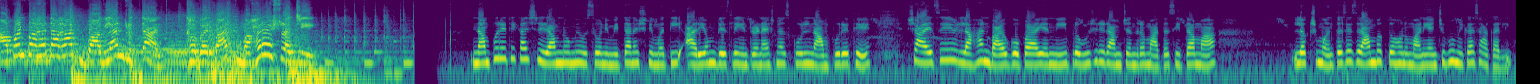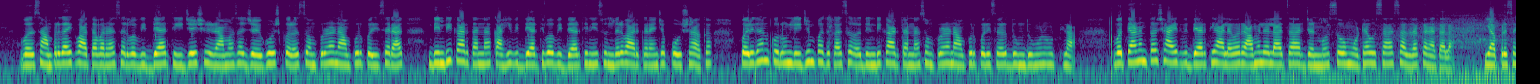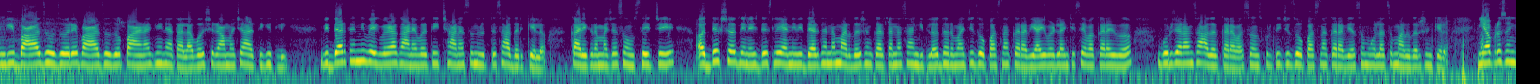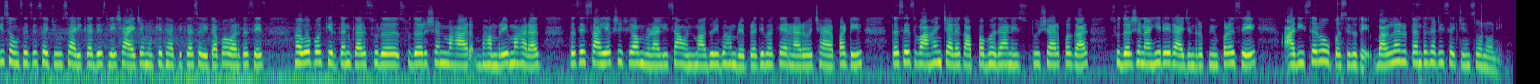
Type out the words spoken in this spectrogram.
आपण पाहत आहात बागलान वृत्तांत खबरबात महाराष्ट्राची. नामपूर येथे काल श्रीरामनवमी उत्सव निमित्तानं श्रीमती आर्यम देसले इंटरनॅशनल स्कूल नामपूर येथे शाळेचे लहान बाळ गोपाळा यांनी प्रभू श्री रामचंद्र माता सीतामा लक्ष्मण तसेच रामभक्त हनुमान यांची भूमिका साकारली व सांप्रदायिक वातावरणात सर्व विद्यार्थी जय श्रीरामाचा जयघोष करत संपूर्ण नागपूर परिसरात दिंडी काढताना काही विद्यार्थी व विद्यार्थिनी सुंदर वारकऱ्यांचे पोशाख परिधान करून लेझिम पथकासह दिंडी काढताना संपूर्ण नागपूर परिसर दुमदुमून उठला व त्यानंतर शाळेत विद्यार्थी आल्यावर रामललाचा जन्मोत्सव मोठ्या उत्साहात साजरा करण्यात आला. या प्रसंगी बाळा झोझो रे बाळा झोझो पाळणा घेण्यात आला व श्रीरामाची आरती घेतली. विद्यार्थ्यांनी वेगवेगळ्या गाण्यावरती छान असं नृत्य सादर केलं. कार्यक्रमाच्या संस्थेचे अध्यक्ष दिनेश देसले यांनी विद्यार्थ्यांना मार्गदर्शन करताना सांगितलं धर्माची जोपासना करावी आईवडिलांची सेवा करावी व गुरुजनांचा आदर करावा संस्कृतीची जोपासना करावी असं मोलाचं मार्गदर्शन केलं. या प्रसंगी संस्थेचे सचिव सारिका देसले शाळेच्या मुख्याध्यापिका सविता पवार तसेच हवप कीर्तनकार सुर सुदर्शन महार भांबरे महाराज तसेच सहाय्यक शिक्षिका मृणाली सावंत माधुरी भांबरे प्रतिभा खेरणार व छाया पाटील तसेच वाहन चालक आप्पा भदाणे तुषार पगार सुदर्शन हिरे राजेंद्र पिंपळसे आदी सर्व उपस्थित होते. बागला वृत्तांतासाठी सचिन सोनवणे.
